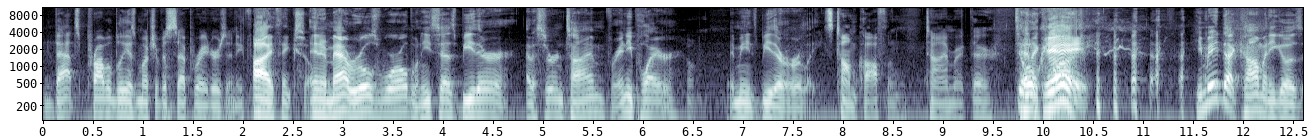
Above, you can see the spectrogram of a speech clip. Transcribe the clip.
that's probably as much of a separator as anything. I think so. And in Matt Rhule's world, when he says be there at a certain time for any player, oh. it means be there early. It's Tom Coughlin time right there. okay. He made that comment. He goes,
